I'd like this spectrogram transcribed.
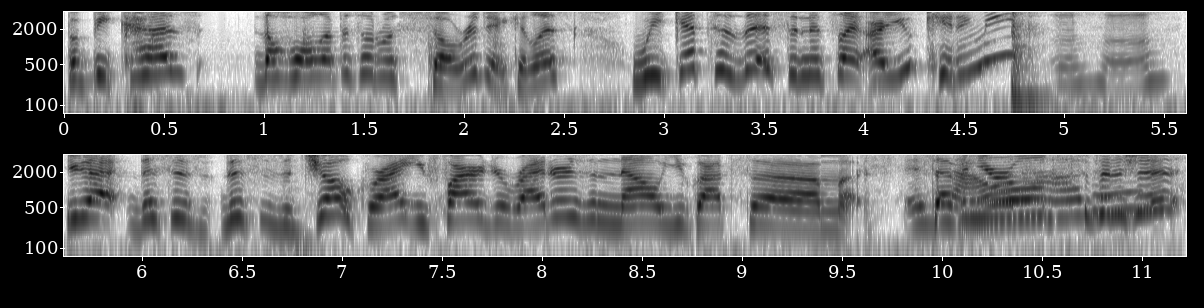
but because the whole episode was so ridiculous we get to this and it's like are you kidding me mm-hmm. you got this is this is a joke right you fired your writers and now you got some seven year olds to finish it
